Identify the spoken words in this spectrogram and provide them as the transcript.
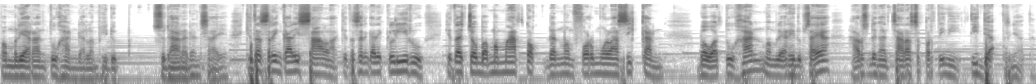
pemeliharaan Tuhan dalam hidup saudara dan saya. Kita sering kali salah, kita sering kali keliru. Kita coba mematok dan memformulasikan bahwa Tuhan memelihara hidup saya harus dengan cara seperti ini. Tidak ternyata.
